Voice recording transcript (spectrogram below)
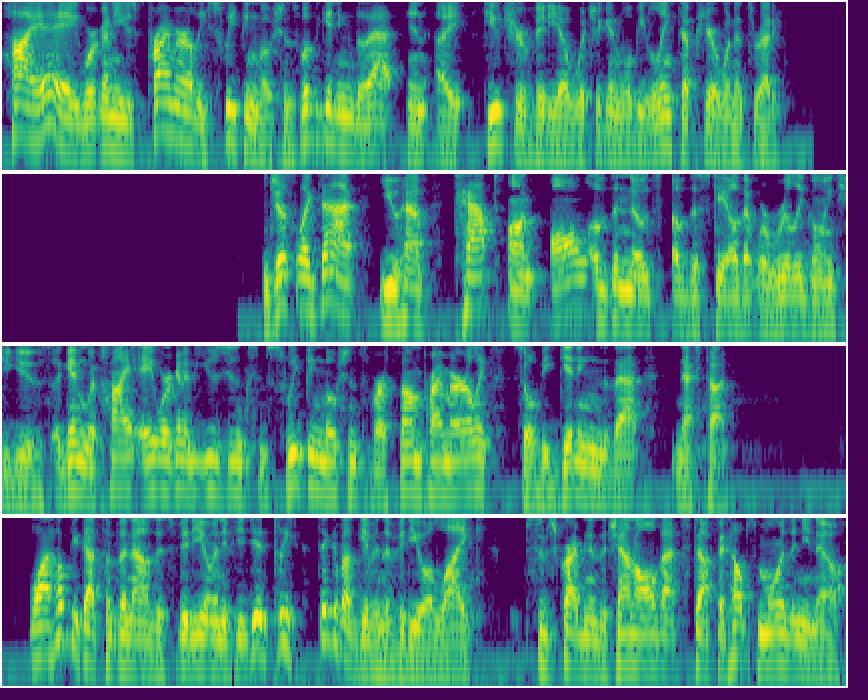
High A, we're going to use primarily sweeping motions. We'll be getting to that in a future video, which again will be linked up here when it's ready. And just like that, you have tapped on all of the notes of the scale that we're really going to use. Again, with high A, we're going to be using some sweeping motions of our thumb primarily, so we'll be getting to that next time. Well, I hope you got something out of this video, and if you did, please think about giving the video a like, subscribing to the channel, all that stuff. It helps more than you know.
